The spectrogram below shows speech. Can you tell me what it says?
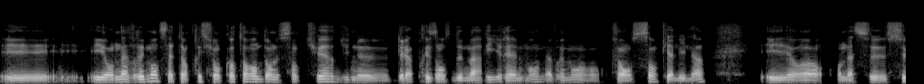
Et, on a vraiment cette impression, quand on rentre dans le sanctuaire de la présence de Marie réellement, on a vraiment, enfin, on sent qu'elle est là. Et on, on a ce, ce,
